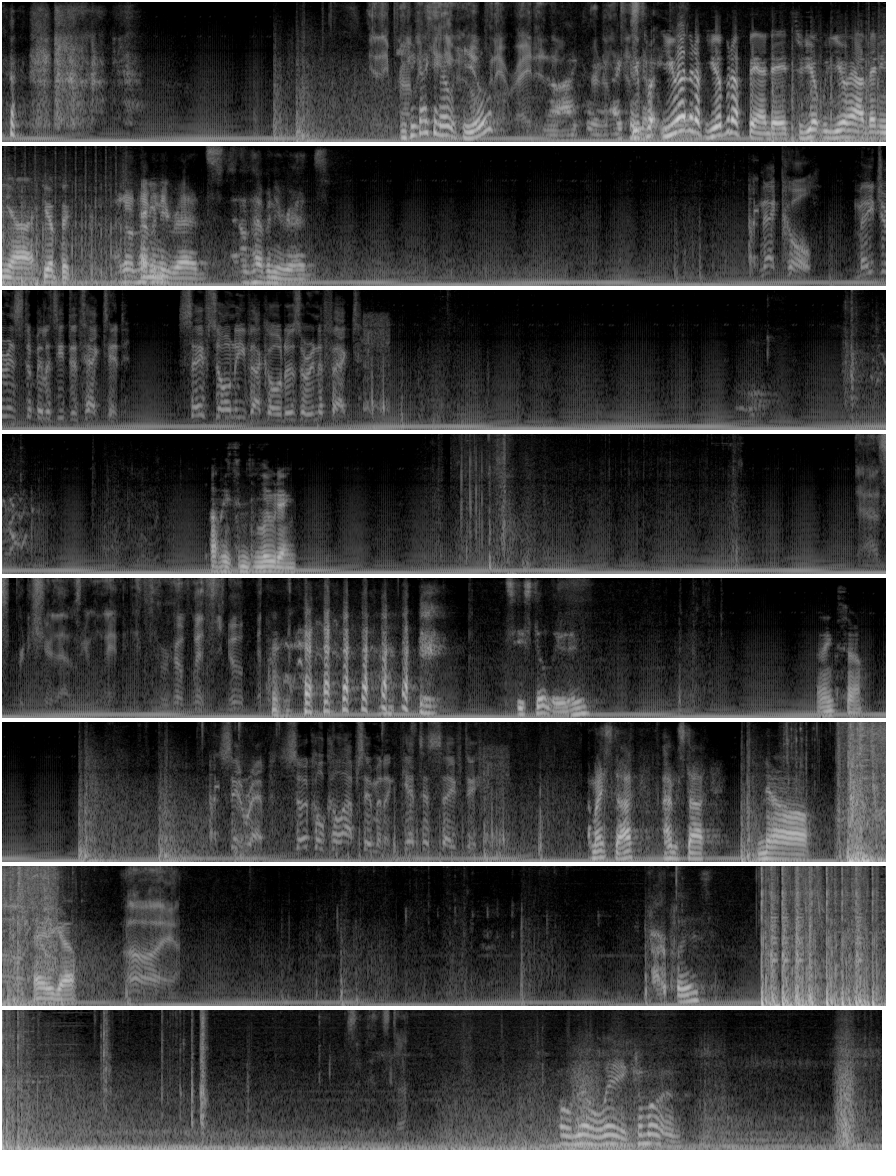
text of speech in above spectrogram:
You think I can out-heal? right? No, I couldn't. I You, you have enough. You have enough band-aids. Do you, you have any? Uh, do you have the? I don't have any- any reds. I don't have any reds. Net call. Major instability detected. Safe zone evac orders are in effect. Oh, he's looting. Yeah, I was pretty sure that was gonna land in the room with you. Is he still looting? I think so. Sit rep. Circle collapse imminent. Get to safety. Am I stuck? I'm stuck. No. There you go. Oh yeah. Car plays? Is it insta? Oh no, way. come on.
